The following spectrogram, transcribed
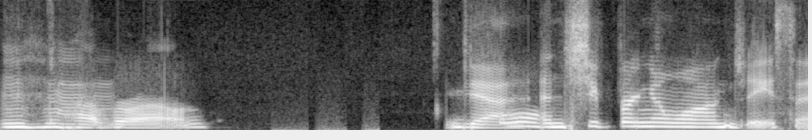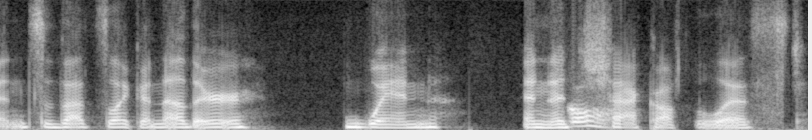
to have around. Yeah. Cool. And she'd bring along Jason. So that's like another win and a Oh. check off the list.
